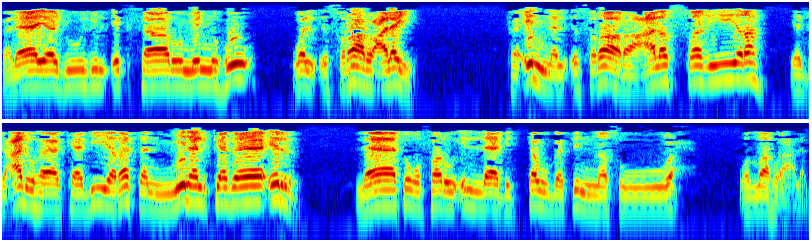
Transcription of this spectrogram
فلا يجوز الإكثار منه والإصرار عليه. فإن الإصرار على الصغيرة يجعلها كبيرة من الكبائر لا تغفر إلا بالتوبة النصوح. والله أعلم.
